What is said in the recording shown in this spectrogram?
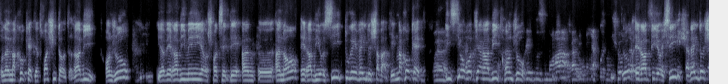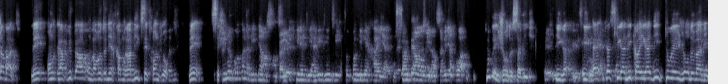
On a une marque il y a trois chitotes. Rabbi, 30 jours. Il y avait Rabbi Meir, je crois que c'était un, euh, un, an, et Rabbi aussi, tous les veilles de Shabbat. Il y a une marque Ici, on retient Rabbi 30 jours. 12 mois, Rabbi Meir 30 jours. Et Rabbi aussi, veille de Shabbat. Mais on, la plupart, on va retenir comme Rabbi que c'est 30 jours. Mais je ne vois pas la différence entre ce qu'il a dit, allez-y, ça veut dire quoi Tous les jours de sa vie. Eh, qu'est-ce qu'il a dit quand il a dit tous les jours de ma vie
